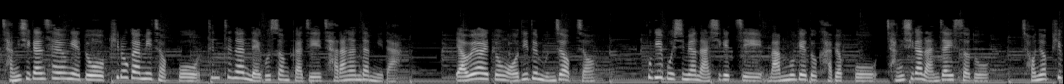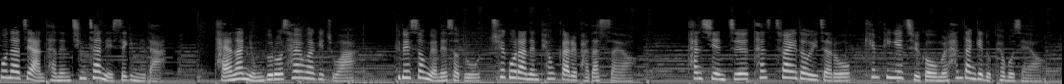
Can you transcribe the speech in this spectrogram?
장시간 사용해도 피로감이 적고 튼튼한 내구성까지 자랑한답니다. 야외 활동 어디든 문제없죠. 후기 보시면 아시겠지 맘무게도 가볍고 장시간 앉아 있어도 전혀 피곤하지 않다는 칭찬 일색입니다. 다양한 용도로 사용하기 좋아 휴대성 면에서도 최고라는 평가를 받았어요. 탄시엔즈 탄스트라이더 의자로 캠핑의 즐거움을 한 단계 높여보세요.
